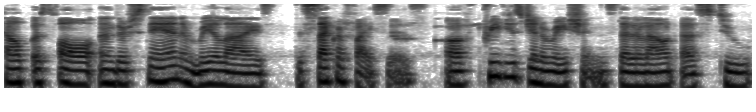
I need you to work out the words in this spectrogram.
help us all understand and realize the sacrifices of previous generations that allowed us to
